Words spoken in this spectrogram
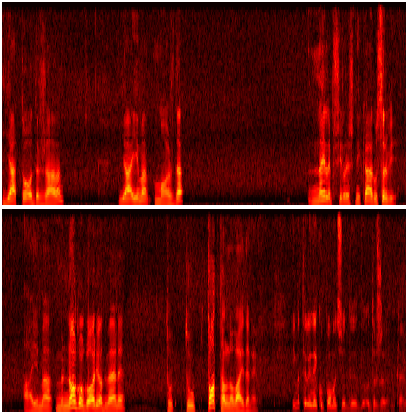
Ja to održavam. Ja imam možda najlepši lešnikar u Srbiji, a ima mnogo gori od mene, tu, tu totalno vajda nema. Imate li neku pomoć od, od države na kraju?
